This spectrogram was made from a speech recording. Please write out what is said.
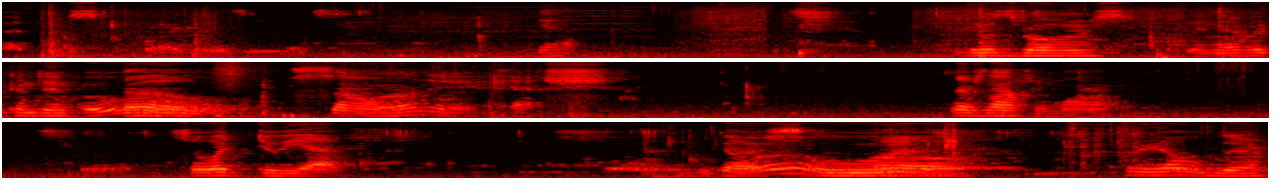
that was quite easy, yes. Yeah. Those drawers, they never contain. Oh, Oh, some money. cash. There's nothing more. So, so what do we have? We got some oil. Very old there.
